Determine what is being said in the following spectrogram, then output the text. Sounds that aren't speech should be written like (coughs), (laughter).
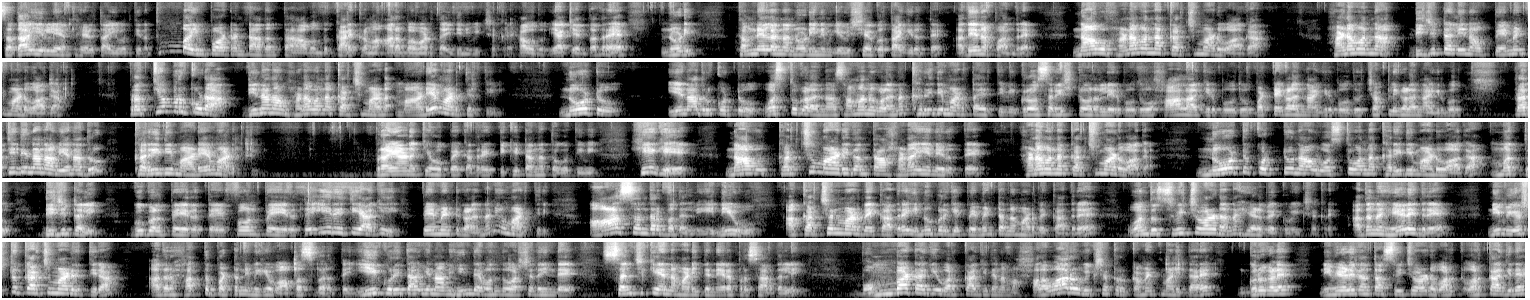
ಸದಾ ಇರಲಿ ಅಂತ ಹೇಳ್ತಾ ಇವತ್ತಿನ ತುಂಬಾ ಇಂಪಾರ್ಟೆಂಟ್ ಆದಂತಹ ಒಂದು ಕಾರ್ಯಕ್ರಮ ಆರಂಭ ಮಾಡ್ತಾ ಇದ್ದೀನಿ ವೀಕ್ಷಕರೇ. ಹೌದು. ಯಾಕೆ ಅಂತಂದ್ರೆ, ನೋಡಿ ತಮ್ಮನೆಲ್ಲನ್ನ ನೋಡಿ ನಿಮಗೆ ವಿಷಯ ಗೊತ್ತಾಗಿರುತ್ತೆ. ಅದೇನಪ್ಪ ಅಂದ್ರೆ, ನಾವು ಹಣವನ್ನ ಖರ್ಚು ಮಾಡುವಾಗ, ಹಣವನ್ನ ಡಿಜಿಟಲಿ ನಾವು ಪೇಮೆಂಟ್ ಮಾಡುವಾಗ ಪ್ರತಿಯೊಬ್ಬರು ಕೂಡ ದಿನ ನಾವು ಹಣವನ್ನ ಖರ್ಚು ಮಾಡ, ಮಾಡೇ ಮಾಡ್ತಿರ್ತೀವಿ. ನೋಟು ಏನಾದರೂ ಕೊಟ್ಟು ವಸ್ತುಗಳನ್ನು, ಸಾಮಾನುಗಳನ್ನು ಖರೀದಿ ಮಾಡ್ತಾ ಇರ್ತೀವಿ. ಗ್ರೋಸರಿ ಸ್ಟೋರಲ್ಲಿ ಇರ್ಬೋದು ಹಾಲ್ ಆಗಿರ್ಬೋದು, ಬಟ್ಟೆಗಳನ್ನಾಗಿರ್ಬೋದು, ಚಪ್ಪಲಿಗಳನ್ನಾಗಿರ್ಬೋದು. ಪ್ರತಿದಿನ ನಾವು ಏನಾದರೂ ಖರೀದಿ ಮಾಡೇ ಮಾಡ್ತೀವಿ. ಪ್ರಯಾಣಕ್ಕೆ ಹೋಗಬೇಕಾದ್ರೆ ಟಿಕೆಟನ್ನು ತಗೋತೀವಿ. ಹೀಗೆ ನಾವು ಖರ್ಚು ಮಾಡಿದಂಥ ಹಣ ಏನಿರುತ್ತೆ, ಹಣವನ್ನು ಖರ್ಚು ಮಾಡುವಾಗ, ನೋಟು ಕೊಟ್ಟು ನಾವು ವಸ್ತುವನ್ನು ಖರೀದಿ ಮಾಡುವಾಗ ಮತ್ತು ಡಿಜಿಟಲಿ ಗೂಗಲ್ ಪೇ ಇರುತ್ತೆ ಫೋನ್ ಪೇ ಇರುತ್ತೆ, ಈ ರೀತಿಯಾಗಿ ಪೇಮೆಂಟ್ಗಳನ್ನು ನೀವು ಮಾಡ್ತೀರಿ. ಆ ಸಂದರ್ಭದಲ್ಲಿ ನೀವು ಆ ಖರ್ಚನ್ನು ಮಾಡಬೇಕಾದ್ರೆ ಇನ್ನೊಬ್ಬರಿಗೆ ಪೇಮೆಂಟನ್ನು ಮಾಡಬೇಕಾದ್ರೆ ಒಂದು ಸ್ವಿಚ್ ವರ್ಡನ್ನು ಹೇಳಬೇಕು ವೀಕ್ಷಕರೇ. ಅದನ್ನು ಹೇಳಿದರೆ ನೀವು ಎಷ್ಟು ಖರ್ಚು ಮಾಡಿರ್ತೀರಾ, ಅದರ ಹತ್ತು ಪಟ್ಟು ನಿಮಗೆ ವಾಪಸ್ ಬರುತ್ತೆ. ಈ ಕುರಿತಾಗಿ ನಾನು ಹಿಂದೆ ಒಂದು ವರ್ಷದ ಹಿಂದೆ ಸಂಚಿಕೆಯನ್ನು ಮಾಡಿದ್ದೆ ನೇರ ಪ್ರಸಾರದಲ್ಲಿ. ಬೊಂಬಾಟಾಗಿ ವರ್ಕ್ ಆಗಿದೆ ನಮ್ಮ ಹಲವಾರು ವೀಕ್ಷಕರು ಕಮೆಂಟ್ ಮಾಡಿದ್ದಾರೆ. ಗುರುಗಳೇ, ನೀವು ಹೇಳಿದಂಥ ಸ್ವಿಚ್ ವರ್ಡ್ ವರ್ಕ್ ವರ್ಕ್ ಆಗಿದೆ.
